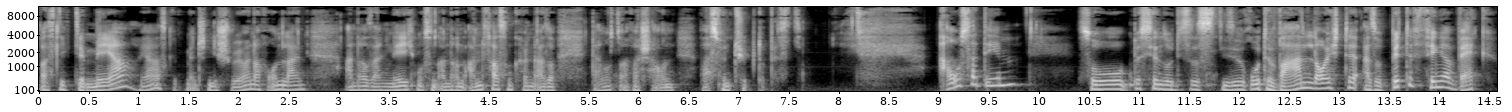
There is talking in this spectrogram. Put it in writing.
was liegt dir mehr. Ja, es gibt Menschen, die schwören auf online. Andere sagen, nee, ich muss einen anderen anfassen können. Also da musst du einfach schauen, was für ein Typ du bist. Außerdem so bisschen so dieses, diese rote Warnleuchte. Also bitte Finger weg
